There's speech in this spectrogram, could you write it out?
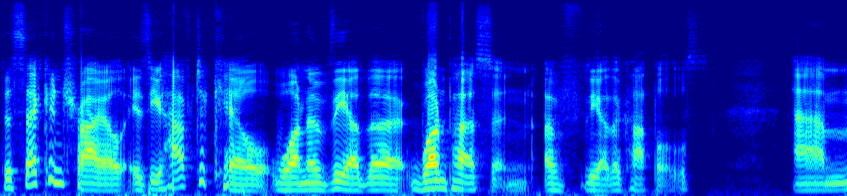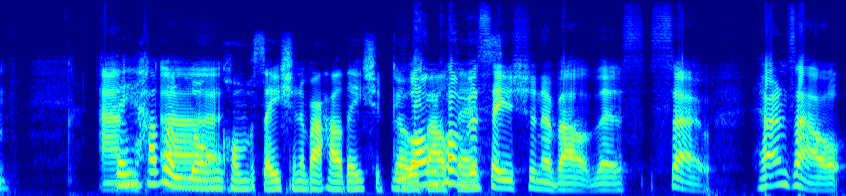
the second trial is you have to kill one of the other one person of the other couples. Um, and, they have a uh, long conversation about how they should go long about this conversation about this. So turns out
